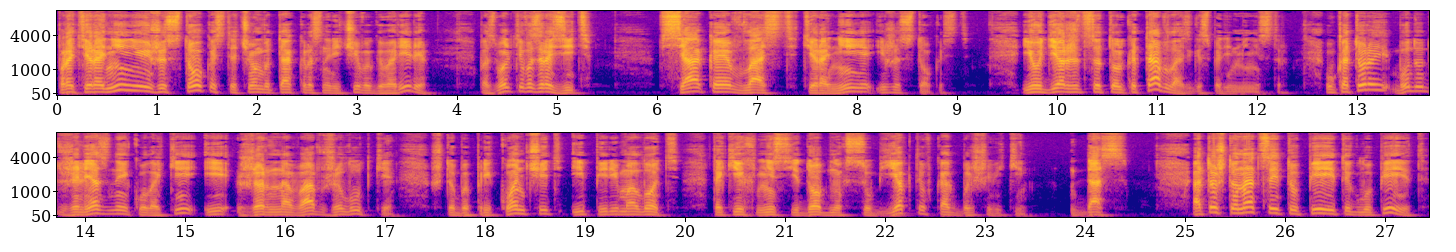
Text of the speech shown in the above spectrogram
Про тиранию и жестокость, о чем вы так красноречиво говорили, позвольте возразить. Всякая власть — тирания и жестокость. И удержится только та власть, господин министр, у которой будут железные кулаки и жернова в желудке, чтобы прикончить и перемолоть таких несъедобных субъектов, как большевики. Дас. А то, что нация тупеет и глупеет,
